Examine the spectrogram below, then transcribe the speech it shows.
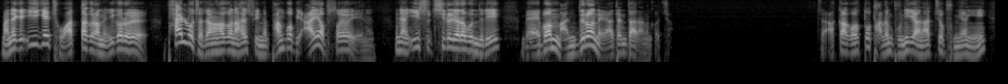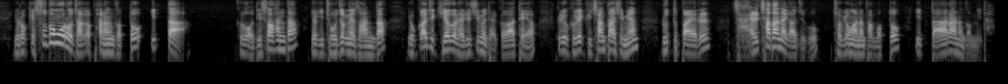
만약에 이게 좋았다 그러면 이거를 파일로 저장하거나 할 수 있는 방법이 아예 없어요 얘는. 그냥 이 수치를 여러분들이 매번 만들어내야 된다라는 거죠. 자, 아까하고 또 다른 분위기가 났죠 분명히. 이렇게 수동으로 작업하는 것도 있다. 그거 어디서 한다? 여기 조정해서 한다? 요까지 기억을 해주시면 될 것 같아요. 그리고 그게 귀찮다 하시면 루트 파일을 잘 차단해 가지고 적용하는 방법도 있다라는 겁니다.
